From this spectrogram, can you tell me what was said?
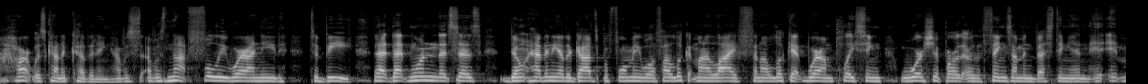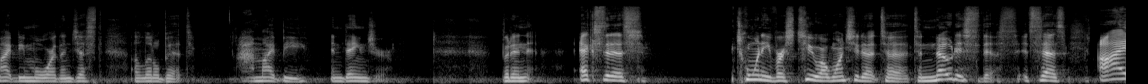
my heart was kind of coveting. I was, I was not fully where I need to be. That, that one that says, don't have any other gods before me. Well, if I look at my life and I look at where I'm placing worship or, or the things I'm investing in, it, it might be more than just a little bit. I might be in danger. But in Exodus 20, verse 2, I want you to, to, to notice this. It says, I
